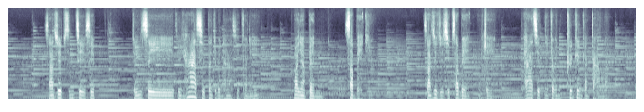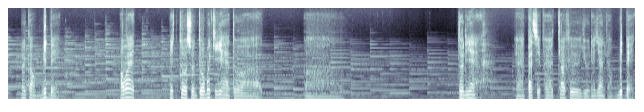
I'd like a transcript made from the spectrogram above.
40 30ถึง40 ถึง 4 ถึง 50 น่าจะเป็น 50 ตัวนี้ ก็ยังเป็นซับเบสอยู่ 30 40ซับเบสโอเค 50 นี่ก็เป็นครึ่งๆกลางๆแล้ว แล้วก็มิดเบสเพราะว่าไอตัวส่วนตัวเมื่อกี้ฮะตัวตัวนี้นะ80เฮิร์ตก็คืออยู่ในย่านของมิดเบส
